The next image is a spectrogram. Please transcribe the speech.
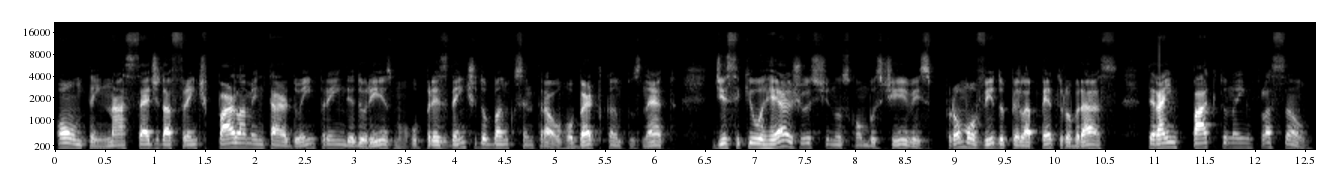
Ontem, na sede da Frente Parlamentar do Empreendedorismo, o presidente do Banco Central, Roberto Campos Neto, disse que o reajuste nos combustíveis promovido pela Petrobras terá impacto na inflação.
